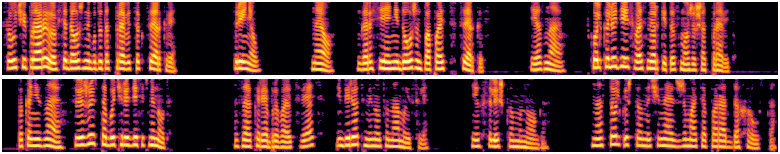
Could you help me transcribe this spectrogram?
В случае прорыва все должны будут отправиться к церкви. Принял. Нео, Гарсия не должен попасть в церковь. Я знаю. Сколько людей с восьмерки ты сможешь отправить? Пока не знаю. Свяжусь с тобой через десять минут. Закари обрывает связь и берет минуту на мысли. Их слишком много. Настолько, что он начинает сжимать аппарат до хруста.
